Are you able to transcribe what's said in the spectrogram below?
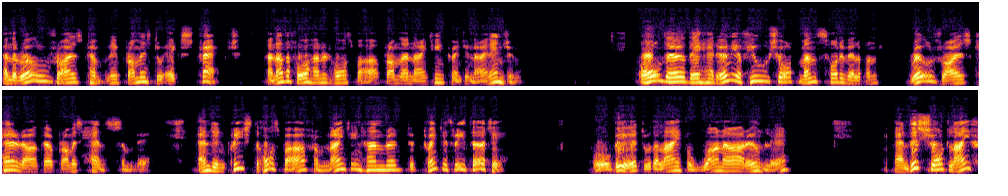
and the Rolls-Royce Company promised to extract another 400 horsepower from the 1929 engine. Although they had only a few short months for development, Rolls-Royce carried out their promise handsomely and increased the horsepower from 1900 to 2330, albeit with a life of one hour only, and this short life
